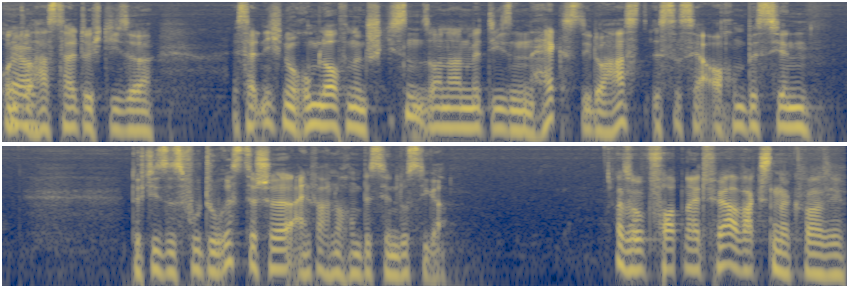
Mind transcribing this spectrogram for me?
Und Ja. du hast halt durch diese, ist halt nicht nur rumlaufen und schießen, sondern mit diesen Hacks, die du hast, ist es ja auch ein bisschen durch dieses Futuristische einfach noch ein bisschen lustiger. Also Fortnite für Erwachsene quasi.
